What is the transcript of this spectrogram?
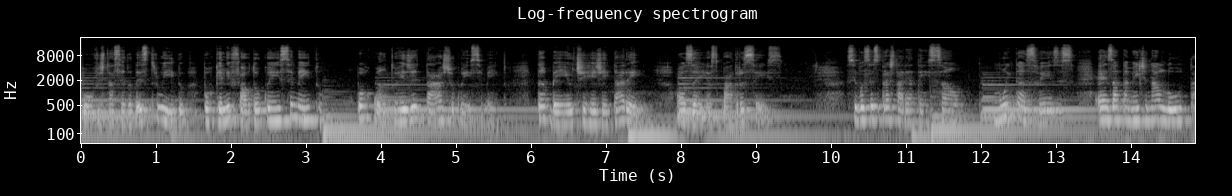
povo está sendo destruído, porque lhe falta o conhecimento. Porquanto rejeitaste o conhecimento, também eu te rejeitarei. Oséias 4:6. Se vocês prestarem atenção, muitas vezes é exatamente na luta,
